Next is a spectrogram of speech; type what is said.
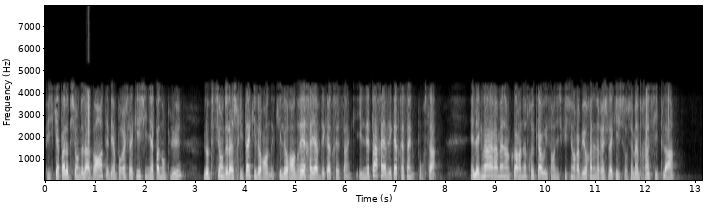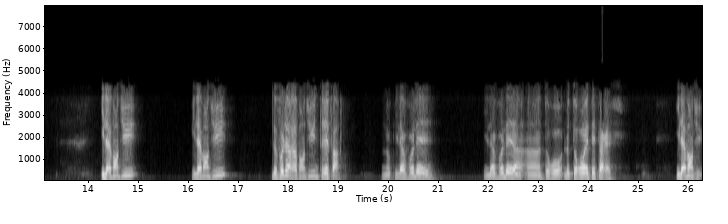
puisqu'il n'y a pas l'option de la vente, eh bien pour Resh Lakish, il n'y a pas non plus l'option de la shrita qui le, qui le rendrait chayav des 4 et 5. Il n'est pas chayav des 4 et 5 pour ça. Et l'Egma ramène encore un autre cas où ils sont en discussion, Rabbi Yochanan Resh sur ce même principe-là. Il a vendu, il a vendu, le voleur a vendu une tréfa. Donc il a volé, il a volé un, taureau. Le taureau était taref. Il a vendu.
